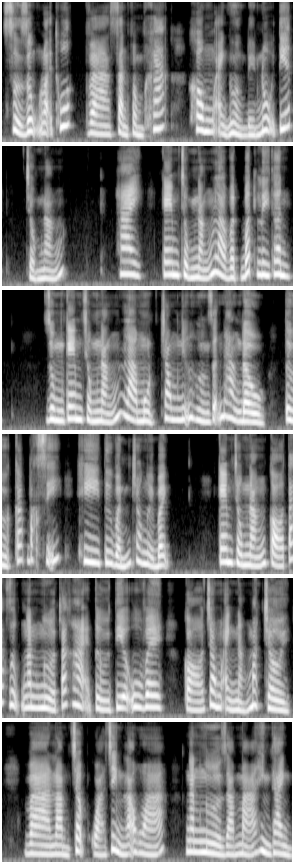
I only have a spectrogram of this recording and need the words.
sử dụng loại thuốc và sản phẩm khác không ảnh hưởng đến nội tiết, chống nắng. 2. Kem chống nắng là vật bất ly thân. Dùng kem chống nắng là một trong những hướng dẫn hàng đầu từ các bác sĩ khi tư vấn cho người bệnh. Kem chống nắng có tác dụng ngăn ngừa tác hại từ tia UV có trong ánh nắng mặt trời và làm chậm quá trình lão hóa, ngăn ngừa giám má hình thành.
